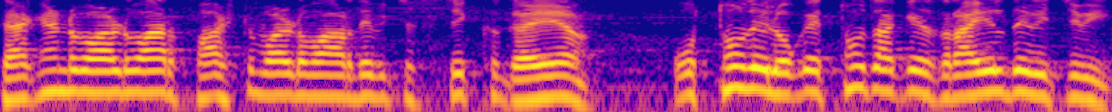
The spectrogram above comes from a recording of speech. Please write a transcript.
second world war, first world war ਦੇ ਵਿੱਚ ਸਿੱਖ ਗਏ ਆ, ਉੱਥੋਂ ਦੇ ਲੋਕ, ਇੱਥੋਂ ਤੱਕ ਇਜ਼ਰਾਈਲ ਦੇ ਵਿੱਚ ਵੀ,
